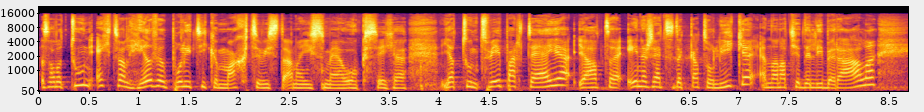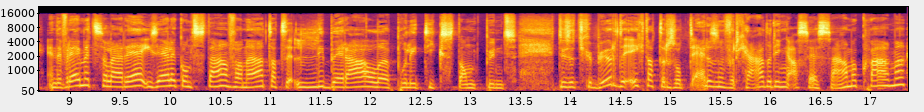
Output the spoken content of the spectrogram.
ze hadden toen echt wel heel veel politieke macht, wist Anaïs mij ook zeggen. Je had toen twee partijen. Je had uh, enerzijds de katholieken en dan had je de liberalen. En de vrijmetselarij is eigenlijk ontstaan vanuit dat liberale politiek standpunt. Dus het gebeurde echt dat er zo tijdens een vergadering, als zij samenkwamen,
